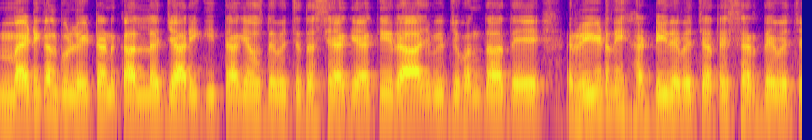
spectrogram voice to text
ਮੈਡੀਕਲ ਬੁਲੇਟਿਨ ਕੱਲ ਜਾਰੀ ਕੀਤਾ ਗਿਆ, ਉਸ ਦੇ ਵਿੱਚ ਦੱਸਿਆ ਗਿਆ ਕਿ ਰਾਜਵੀਰ ਜਵੰਦਾ ਦੇ ਰੀੜ ਦੀ ਹੱਡੀ ਦੇ ਵਿੱਚ ਅਤੇ ਸਿਰ ਦੇ ਵਿੱਚ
